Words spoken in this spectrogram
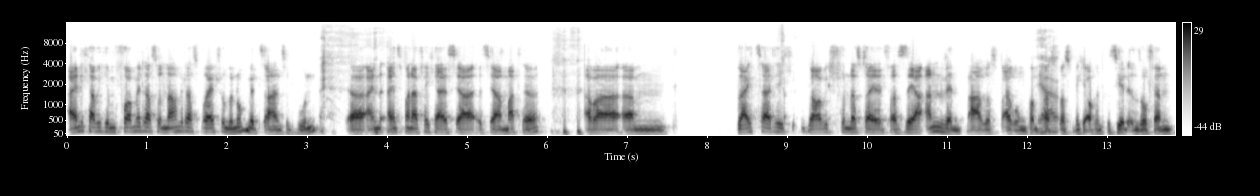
Eigentlich habe ich im Vormittags- und Nachmittagsbereich schon genug mit Zahlen zu tun. äh, ein, eins meiner Fächer ist ja, ist ja Mathe. Aber ähm, gleichzeitig glaube ich schon, dass da jetzt was sehr Anwendbares bei rumkommt, Ja. was, was mich auch interessiert. Insofern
